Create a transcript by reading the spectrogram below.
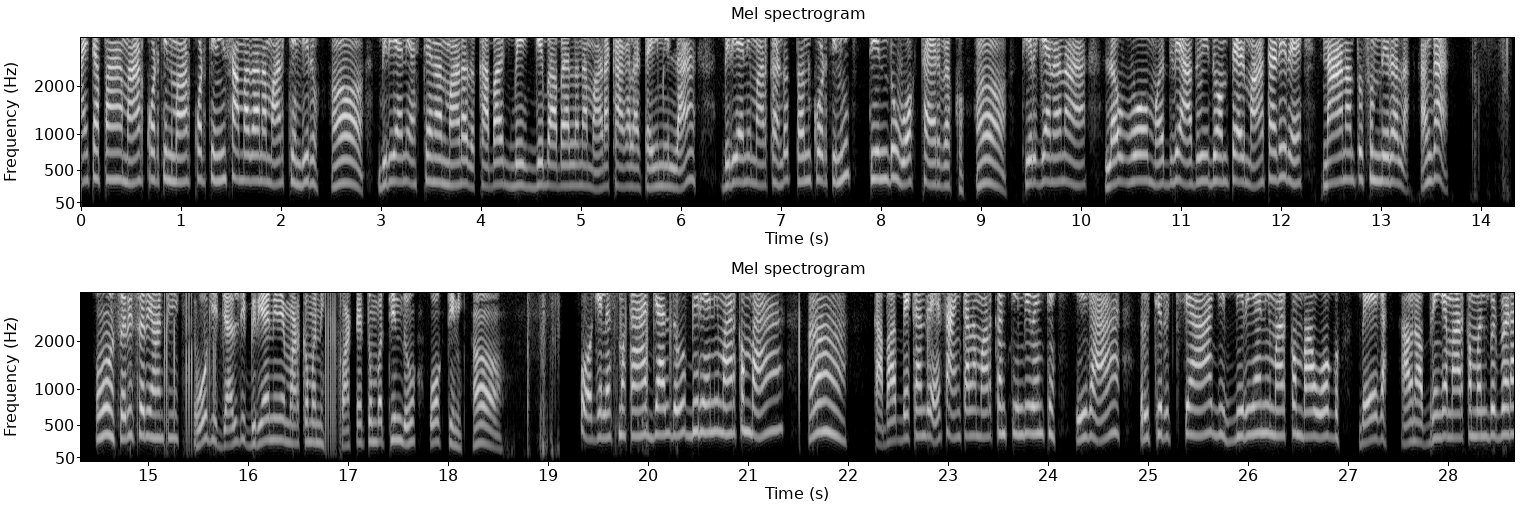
ಆಯ್ತಪ್ಪ ಮಾಡ್ಕೊಡ್ತೀನಿ ಮಾಡ್ಕೊಡ್ತೀನಿ ಸಮಾಧಾನ ಮಾಡ್ಕೊಂಡಿರು. ಹಾ ಬಿರಿಯಾನಿ ಅಷ್ಟೇ ನಾನು ಮಾಡೋದು. ಕಬಾಬ್ ಬಿಗ್ಗಿ ಬಾಬಾ ಎಲ್ಲ ನಾನು ಮಾಡೋಕ್ಕಾಗಲ್ಲ ಟೈಮ್ ಇಲ್ಲ. ಬಿರಿಯಾನಿ ಮಾಡ್ಕೊಂಡು ತಂದು ಕೊಡ್ತೀನಿ ತಿಂದು ಹೋಗ್ತಾ ಇರಬೇಕು. ಹಾ ತಿರ್ಗಿ ನಾನು ಲವ್ ಮದ್ವೆ ಅದು ಇದು ಅಂತ ಹೇಳಿ ಮಾತಾಡಿದ್ರೆ ನಾನಂತೂ ಸುಮ್ಮನಿರಲ್ಲ ಹಂಗ? ಹ್ಞೂ ಸರಿ ಸರಿ ಆಂಟಿ. ಹೋಗಿ ಜಲ್ದಿ ಬಿರಿಯಾನಿನೇ ಮಾಡ್ಕೊಂಬನ್ನಿ. ಹೊಟ್ಟೆ ತುಂಬ ತಿಂದು ಹೋಗ್ತೀನಿ. ಹಾಂ ಹೋಗಿ ಲಸ್ಮಕ ಜಲ್ದು ಬಿರಿಯಾನಿ ಮಾಡ್ಕೊಂಬ. ಹಾ ಕಬಾಬ್ ಬೇಕಂದ್ರೆ ಸಾಯಂಕಾಲ ಮಾಡ್ಕೊಂಡು ತಿಂದಿವಂತೆ. ಈಗ ರುಚಿ ರುಚಿಯಾಗಿ ಬಿರಿಯಾನಿ ಮಾಡ್ಕೊಂಡ್ ಬಾ, ಹೋಗು. ಬೇಗ. ಅವನ ಒಬ್ನಿಗೆ ಮಾಡ್ಕೊಂಡ್ ಬಂದ್ಬಿಡ್ಬೇಡ.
